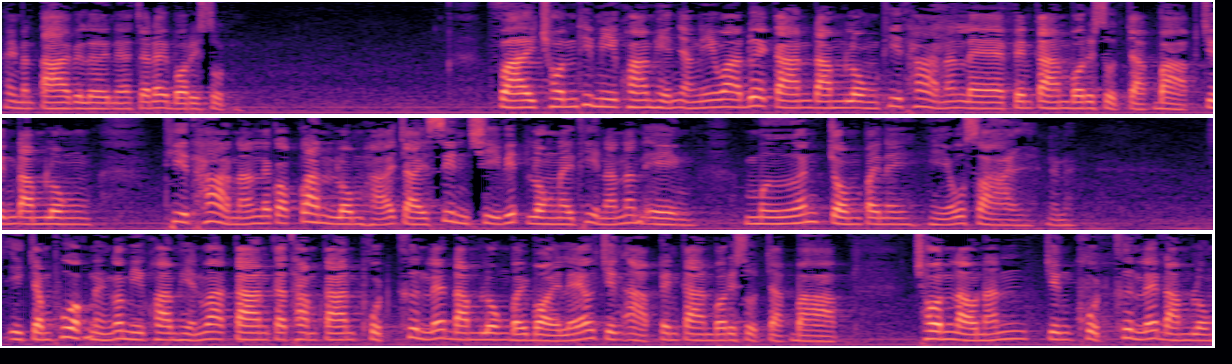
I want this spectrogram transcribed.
ให้มันตายไปเลยเนี่ยจะได้บริสุทธิ์ ฝ่ายชนที่มีความเห็นอย่างนี้ว่าด้วยการดำลงที่ท่านั้นแล เป็นการบริสุทธิ์จากบาป จึงดำลง ที่ท่านั้นแล้วก็กลั้นลมหายใจสิ้นชีวิตลงในที่นั้นนั่นเอง เหมือนจมไปในเหวทรายเนี่ยนะอีกจำพวกหนึ่งก็มีความเห็นว่าการกระทำการผุดขึ้นและดำลงบ่อยๆ แล้ว จึงอาจเป็นการบริสุทธิ์จากบาป ชนเหล่านั้นจึงผุดขึ้นและดำลง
